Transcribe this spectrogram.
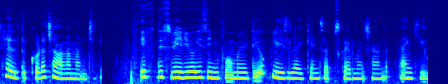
హెల్త్కి కూడా చాలా మంచిది. If this video is informative please like and subscribe my channel thank you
